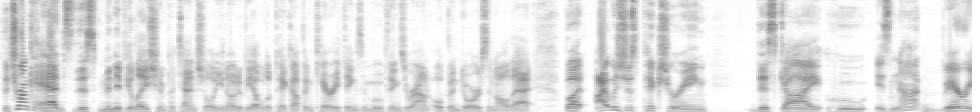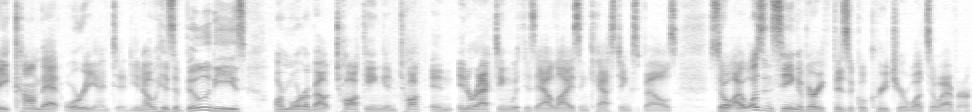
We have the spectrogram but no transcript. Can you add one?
The trunk adds this manipulation potential, you know, to be able to pick up and carry things and move things around, open doors and all that. But I was just picturing this guy who is not very combat oriented. You know, his abilities are more about talking and talk and interacting with his allies and casting spells. So I wasn't seeing a very physical creature whatsoever.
